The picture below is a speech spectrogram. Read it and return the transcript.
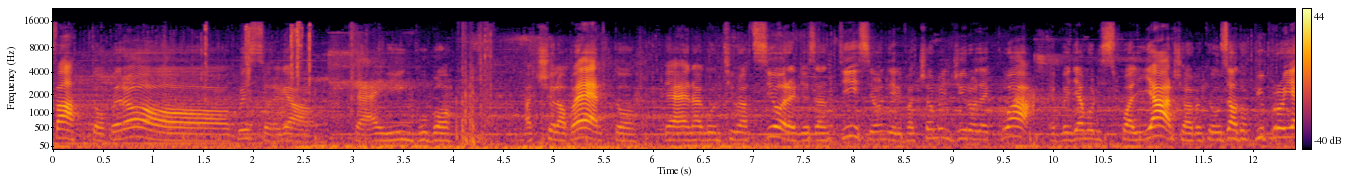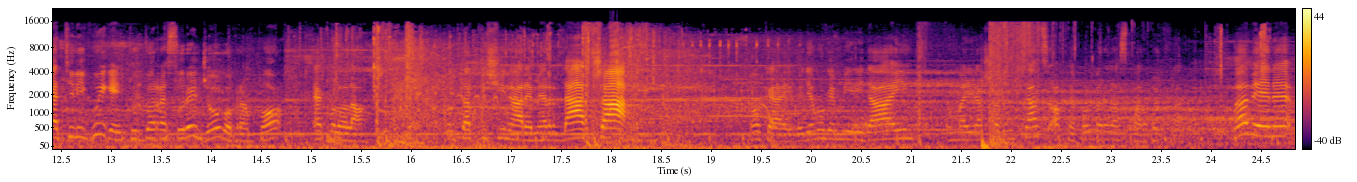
Fatto, però Questo, raga Cioè, è l'incubo A cielo aperto È una continuazione, Dio santissimo Quindi rifacciamo il giro da qua E vediamo di squagliarcela Perché ho usato più proiettili qui che in tutto il resto del gioco Fra un po' Eccolo là non ti avvicinare, merdaccia! Ok, vediamo che mi ridai Non mi hai rilasciato un cazzo. Ok, polvere da sparo, perfetto. Va bene,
